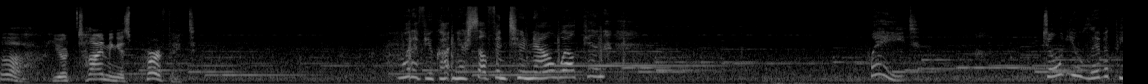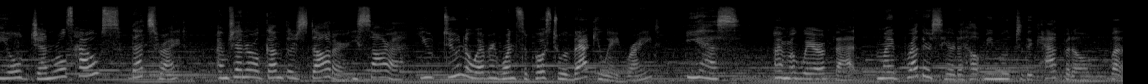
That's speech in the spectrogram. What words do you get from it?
Oh, your timing is perfect. What have you gotten yourself into now, Welkin? Wait. Don't you live at the old General's house? That's right. I'm General Gunther's daughter, Isara. You do know everyone's supposed to evacuate, right? Yes, I'm aware of that. My brother's here to help me move to the capital, but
